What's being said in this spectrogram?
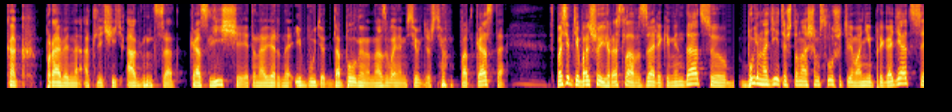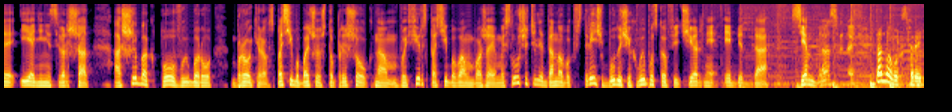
Как правильно отличить агнца от козлища, это, наверное, и будет дополнено названием сегодняшнего подкаста – Спасибо тебе большое, Ярослав, за рекомендацию. Будем надеяться, что нашим слушателям они пригодятся и они не совершат ошибок по выбору брокеров. Спасибо большое, что пришел к нам в эфир. Спасибо вам, уважаемые слушатели. До новых встреч в будущих выпусках «Вечерняя Эбида». Всем до свидания. До новых встреч.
